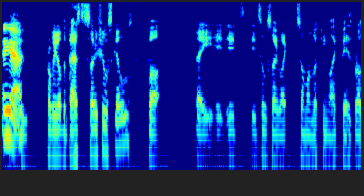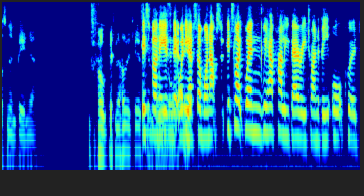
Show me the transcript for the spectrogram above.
Yeah. Probably not the best social skills, but they it, it's it's also like someone looking like Pierce Brosnan being a volcanologist. It's funny, isn't it, when you have someone absolute. It's like when we have Halle Berry trying to be awkward,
